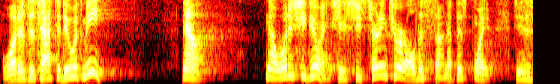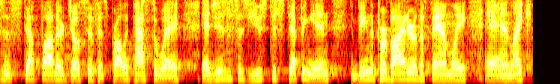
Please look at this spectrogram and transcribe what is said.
what does this have to do with me? Now, now, what is she doing? She's, she's turning to her oldest son. At this point, Jesus' stepfather, Joseph, has probably passed away, and Jesus is used to stepping in and being the provider of the family. And like,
